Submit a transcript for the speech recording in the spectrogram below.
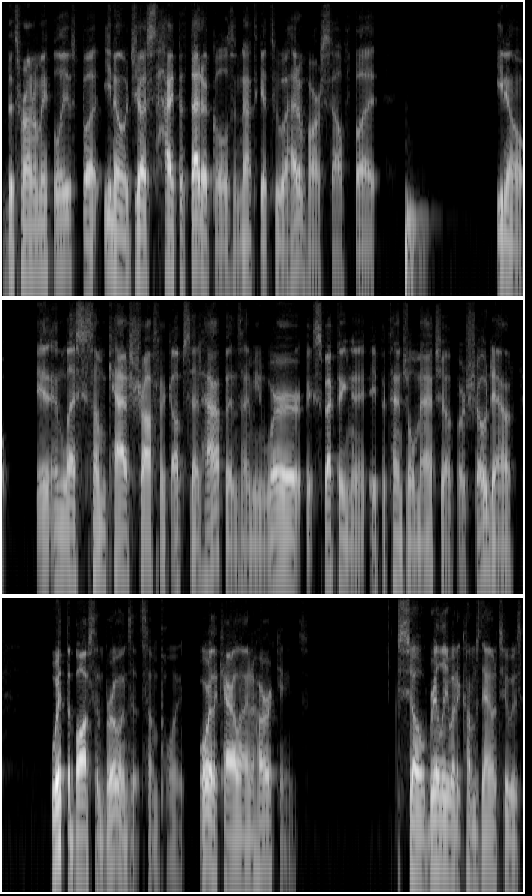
the Toronto Maple Leafs. But, you know, just hypotheticals and not to get too ahead of ourselves, but, you know, unless some catastrophic upset happens, I mean, we're expecting a, a potential matchup or showdown with the Boston Bruins at some point or the Carolina Hurricanes. So, really, what it comes down to is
